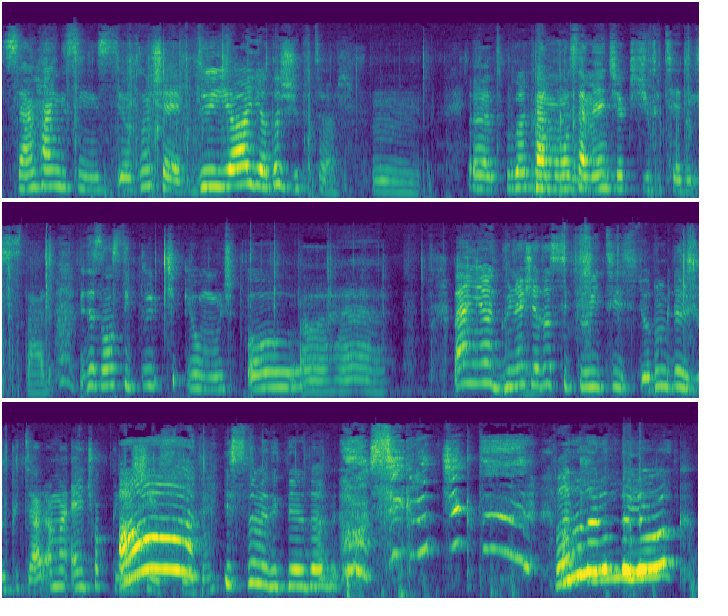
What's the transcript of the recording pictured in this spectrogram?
Sen hangisini istiyordun şey? Dünya ya da Jüpiter. Hmm. Evet buradan Ben olsam en çok Jüpiter'i isterdim. Bir de sana Secret çıkıyormuş. Oo. Aha. Ben ya Güneş ya da Secret'i istiyordum. Bir de Jüpiter ama en çok Güneş'i Aa, istiyordum. istemediklerinden bir... Secret. Aralarında yok.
